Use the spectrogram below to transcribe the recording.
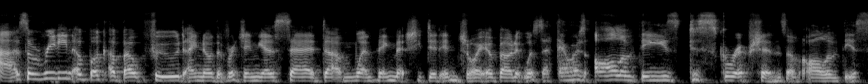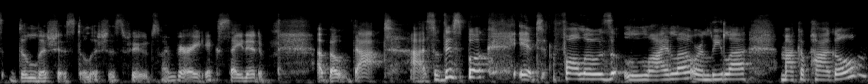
Uh, so, reading a book about food, I know that Virginia said um, one thing that she did enjoy about it was that there was all of these descriptions of all of these delicious, delicious food. So, I'm very excited about that. Uh, so, this book, it follows Lila or Lila Macapagal,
